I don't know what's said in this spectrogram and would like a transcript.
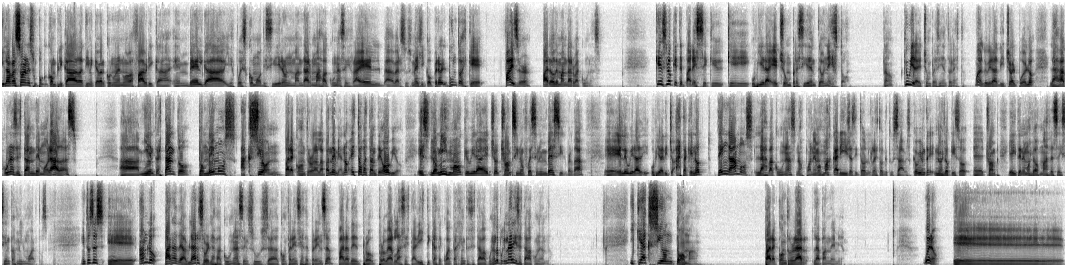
Y la razón es un poco complicada, tiene que ver con una nueva fábrica en Belga y después cómo decidieron mandar más vacunas a Israel versus México. Pero el punto es que Pfizer paró de mandar vacunas. ¿Qué es lo que te parece que, hubiera hecho un presidente honesto? ¿No? ¿Qué hubiera hecho un presidente honesto? Bueno, le hubiera dicho al pueblo, las vacunas están demoradas, ah, mientras tanto, tomemos acción para controlar la pandemia. ¿no? Esto es bastante obvio. Es lo mismo que hubiera hecho Trump si no fuese un imbécil, ¿verdad? Eh, él le hubiera, hubiera dicho, hasta que no tengamos las vacunas, nos ponemos mascarillas y todo el resto que tú sabes. Que obviamente no es lo que hizo eh, Trump y ahí tenemos los más de 600 mil muertos. Entonces, eh, AMLO para de hablar sobre las vacunas en sus ah, conferencias de prensa, para de proveer las estadísticas de cuánta gente se está vacunando, porque nadie se está vacunando. ¿Y qué acción toma para controlar la pandemia? Bueno, eh,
